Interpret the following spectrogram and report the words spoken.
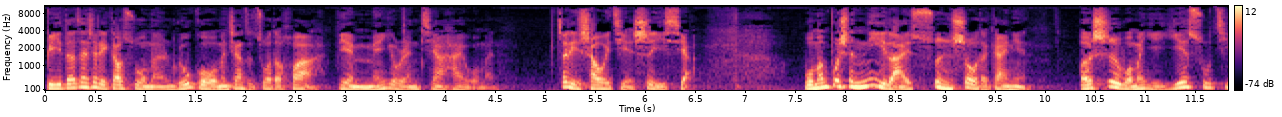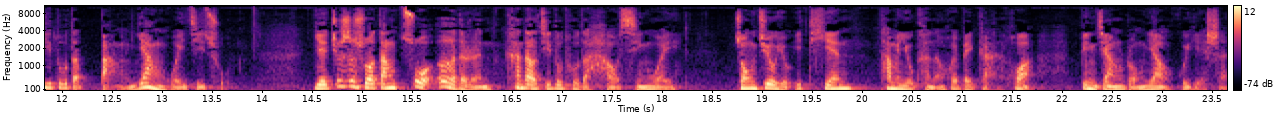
彼得在这里告诉我们，如果我们这样子做的话，便没有人加害我们。这里稍微解释一下。我们不是逆来顺受的概念，而是我们以耶稣基督的榜样为基础。也就是说，当作恶的人看到基督徒的好行为，终究有一天，他们有可能会被感化，并将荣耀归给神。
